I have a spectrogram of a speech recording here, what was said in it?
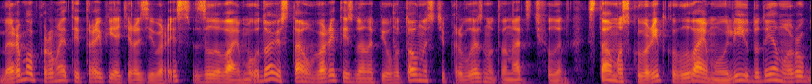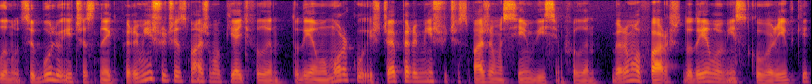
Беремо промитий 3-5 разів рис, заливаємо водою, ставимо варитись до напівготовності приблизно 12 хвилин. Ставимо сковорідку, вливаємо олію, додаємо рублену цибулю і чесник. Перемішуючи, смажимо 5 хвилин. Додаємо моркву і ще перемішуючи, смажимо 7-8 хвилин. Беремо фарш, додаємо вміст сковорідки,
